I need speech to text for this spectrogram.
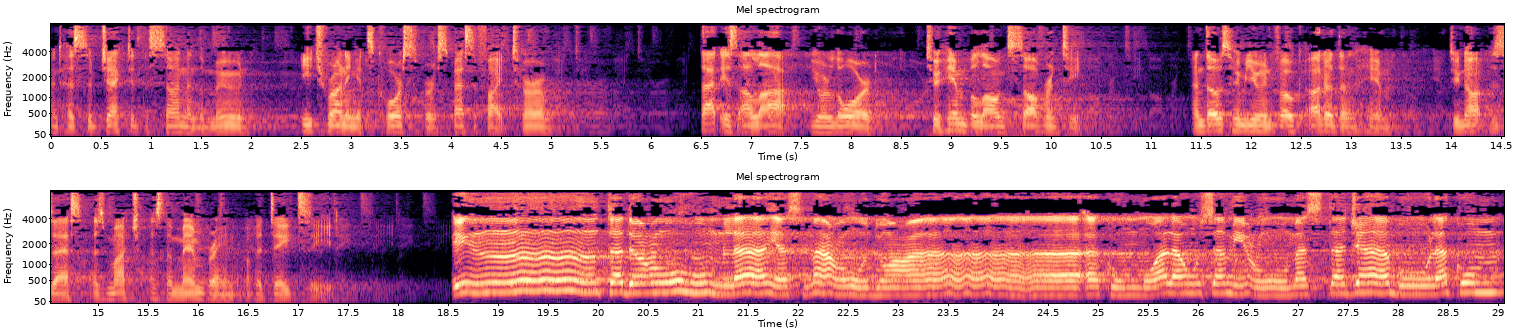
and has subjected the sun and the moon, each running its course for a specified term. That is Allah, your Lord. To Him belongs sovereignty. And those whom you invoke other than Him do not possess as much as the membrane of a date seed. إن تدعوهم لا يسمعوا دعاءكم ولو سمعوا ما استجابوا لكم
